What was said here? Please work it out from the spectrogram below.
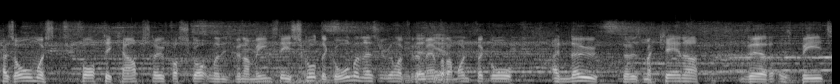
has almost 40 caps now for Scotland. He's been a mainstay. He scored the goal in Israel, if he you did, remember, yeah. a month ago. And now there is McKenna, there is Bates,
